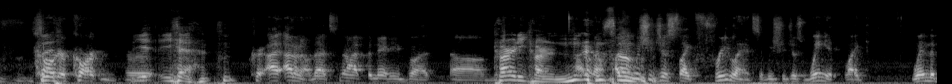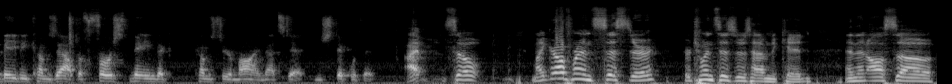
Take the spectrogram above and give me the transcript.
Carter Carton. Yeah, yeah. I, I don't know. That's not the name, but um, Cardi carton. I. I think we should just like freelance it. We should just wing it. Like when the baby comes out, the first name that comes to your mind, that's it. You stick with it. I so my girlfriend's sister, her twin sister's having a kid, and then also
